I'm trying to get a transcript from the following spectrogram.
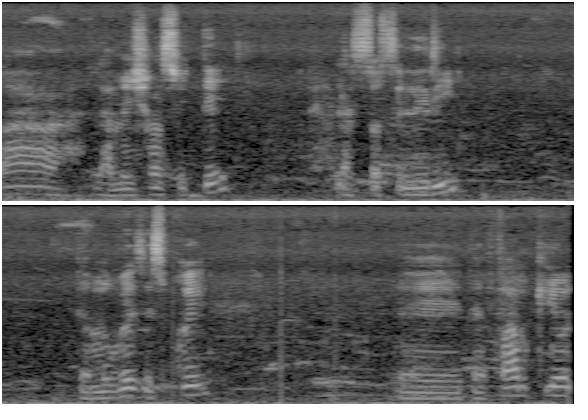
par la méchanceté, la sorcellerie, des mauvais esprits, des femmes qui ont,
